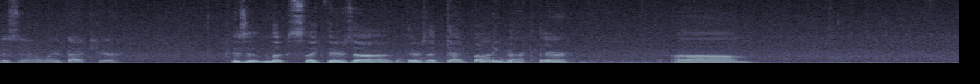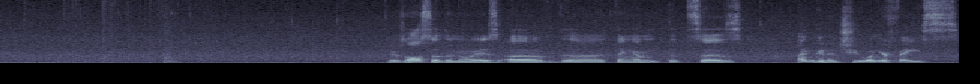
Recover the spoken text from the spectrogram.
Is there a way back here? Because it looks like there's a there's a dead body back there. Um. There's also the noise of the thing I'm, that says, I'm gonna chew on your face.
